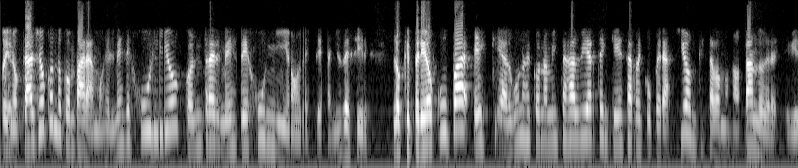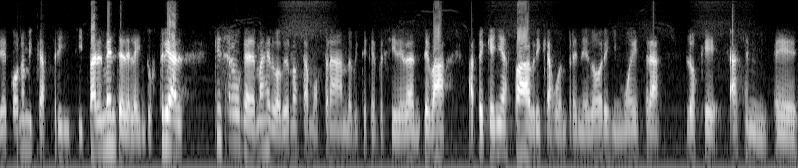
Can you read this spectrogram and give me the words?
Bueno, cayó cuando comparamos el mes de julio contra el mes de junio de este año. Es decir, lo que preocupa es que algunos economistas advierten que esa recuperación que estábamos notando de la actividad económica, principalmente de la industrial, que es algo que además el gobierno está mostrando, viste que el presidente va a pequeñas fábricas o emprendedores y muestra los que hacen, eh,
